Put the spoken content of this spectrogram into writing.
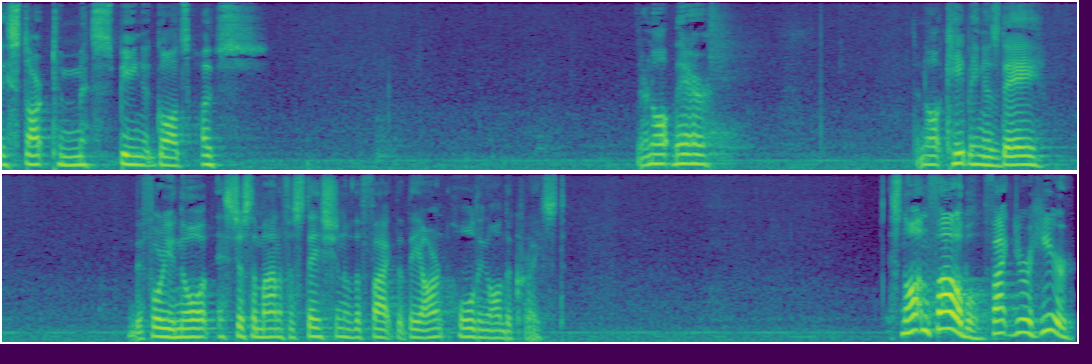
they start to miss being at God's house. They're not there. They're not keeping His day. Before you know it, it's just a manifestation of the fact that they aren't holding on to Christ. It's not infallible. In fact, you're here.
